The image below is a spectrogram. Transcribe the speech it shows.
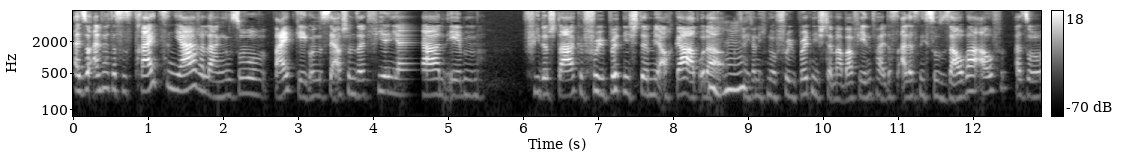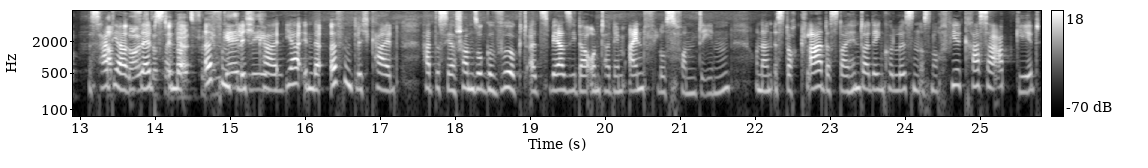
also einfach, dass es 13 Jahre lang so weit ging und es ja auch schon seit vielen Jahren eben viele starke Free Britney-Stimmen ja auch gab. Oder Mhm. vielleicht auch nicht nur Free Britney-Stimmen, aber auf jeden Fall, dass alles nicht so sauber auf. Also Es hat ja abläuft, selbst dass halt in der Öffentlichkeit, ja, in der Öffentlichkeit hat es ja schon so gewirkt, als wäre sie da unter dem Einfluss von denen. Und dann ist doch klar, dass da hinter den Kulissen es noch viel krasser abgeht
